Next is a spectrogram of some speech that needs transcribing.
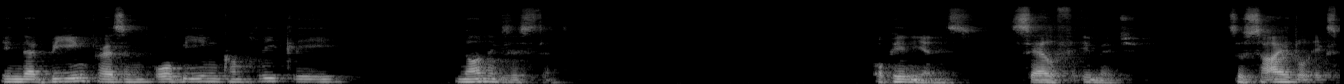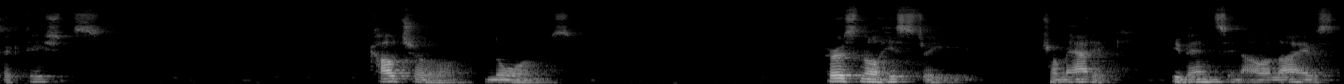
in that being present or being completely non existent. Opinions, self image, societal expectations, cultural norms personal history, traumatic events in our lives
